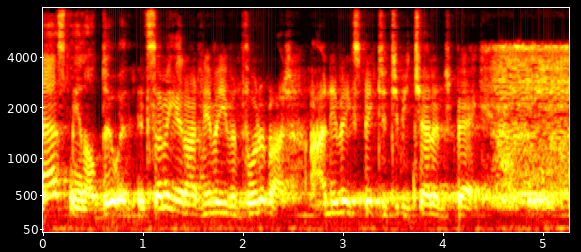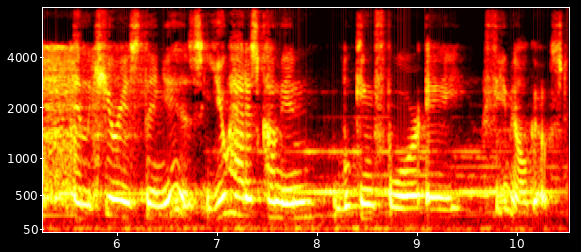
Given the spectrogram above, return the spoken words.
Ask me and I'll do it. It's something that I'd never even thought about. I never expected to be challenged back. And the curious thing is, you had us come in looking for a female ghost.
